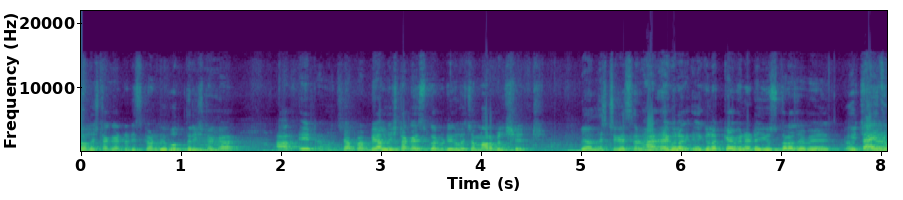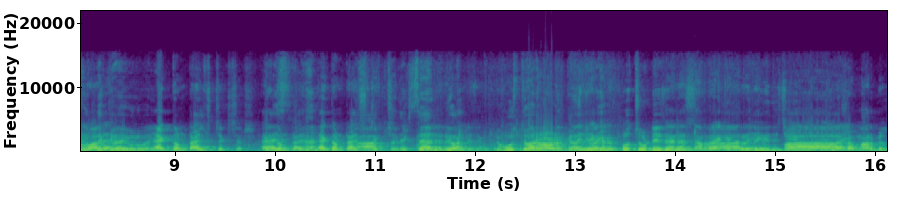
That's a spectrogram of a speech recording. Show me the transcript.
চল্লিশ টাকা এটা ডিসকাউন্ট দিয়ে বত্রিশ টাকা। আর এটা হচ্ছে আপনার বিয়াল্লিশ টাকা স্কোয়ার ফিট এগুলো হচ্ছে মার্বেল শেড বিয়াল্লিশ টাকা স্যার হ্যাঁ এগুলো এগুলো ক্যাবিনেটে ইউজ করা যাবে। এ। কি হয় এগুলো ভাই? একদম টাইলস টেক্সচার একদম টাইলস একদম টাইলস আচ্ছা টেক্সচার দেখছেন? একটু বুঝতে পারবেন অর্ডার কেন এখানে প্রচুর ডিজাইন আছে আমরা এক এক করে আরে দেখে দিচ্ছি এগুলো এগুলো সব মার্বেল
